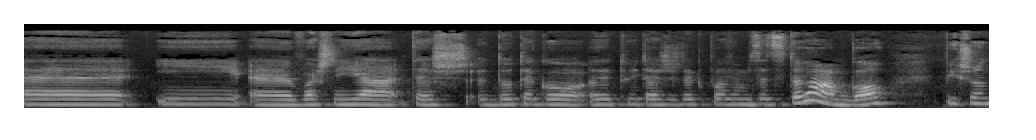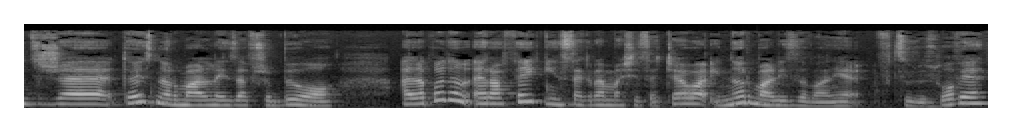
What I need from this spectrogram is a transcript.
E, I e, właśnie ja też do tego e, tweeta, że tak powiem, zdecydowałam go, pisząc, że to jest normalne i zawsze było. Ale potem era fake Instagrama się zaczęła i normalizowanie, w cudzysłowie,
